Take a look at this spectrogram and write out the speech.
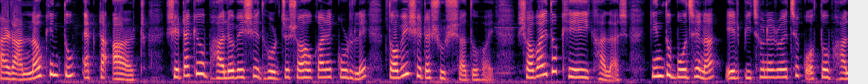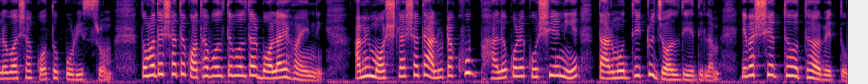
আর রান্নাও কিন্তু একটা আর্ট। সেটাকেও ভালোবেসে ধৈর্য সহকারে করলে তবেই সেটা সুস্বাদু হয়। সবাই তো খেয়েই খালাস, কিন্তু বোঝে না এর পিছনে রয়েছে কত ভালোবাসা, কত পরিশ্রম। তোমাদের সাথে কথা বলতে বলতে আর বলাই হয়নি। আমি মশলার সাথে আলুটা খুব ভালো করে কষিয়ে নিয়ে তার মধ্যে একটু জল দিয়ে দিলাম। এবার সেদ্ধ হতে হবে তো।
